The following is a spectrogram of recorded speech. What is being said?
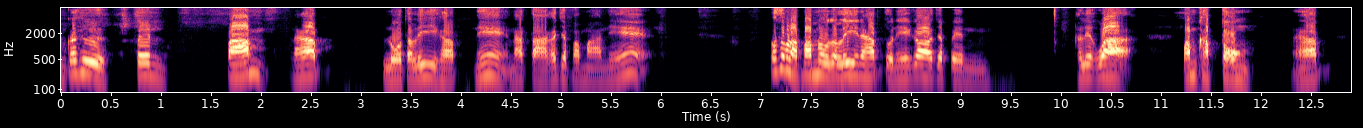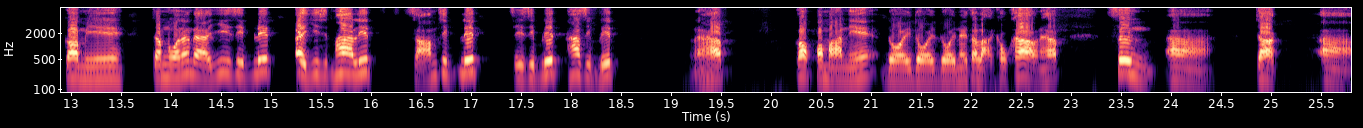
ำก็คือเป็นปั๊มนะครับโรตารี่ครับนี่หน้าตาก็จะประมาณนี้ ก็สำหรับปั๊มโรตารี่นะครับ ตัวนี้ก็จะเป็นเขาเรียกว่าปั๊มขับตรงนะครับ ก็มีจำนวนตั้งแต่ 20 ลิตรเอ้ย25 ลิตร 30 ลิตร 40 ลิตร 50 ลิตรนะครับ ก็ประมาณนี้โดยโดยโดยในตลาดคร่าวๆนะครับ ซึ่งาจากา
